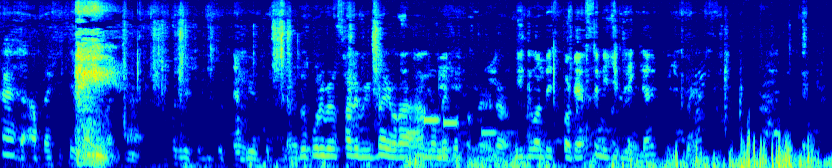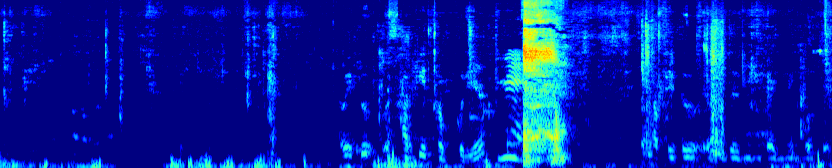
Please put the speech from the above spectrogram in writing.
হ্যাঁ। কি হ্যাঁ পরিবেশ সার্টিফিকেট নাই ওরা আন্দোলন করতেছে এটা। স্পটে আসছে নিজে থেকে আমি একটু সার্কিট ড্রপ করি হ্যাঁ? হ্যাঁ। আপনি তো একদিন বলছেন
